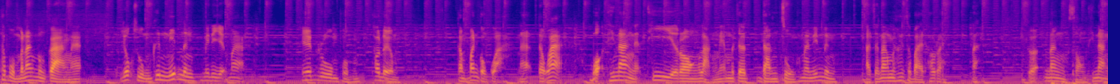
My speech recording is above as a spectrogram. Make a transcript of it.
ถ้าผมมานั่งตรงกลางนะฮะยกสูงขึ้นนิดนึงไม่ได้เยอะมากเฮดรูมผมเท่าเดิมกำปั้นกว่าๆนะฮะแต่ว่าเบาะที่นั่งเนี่ยที่รองหลังเนี่ยมันจะดันสูงขึ้นมานิดนึง อาจจะนั่งไม่ค่อยสบายเท่าไหร่นะก็นั่ง 2 ที่นั่ง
